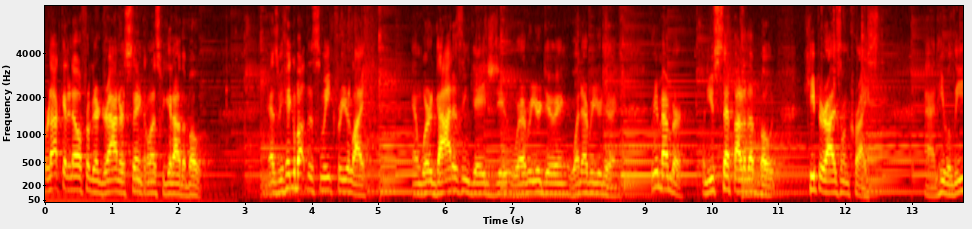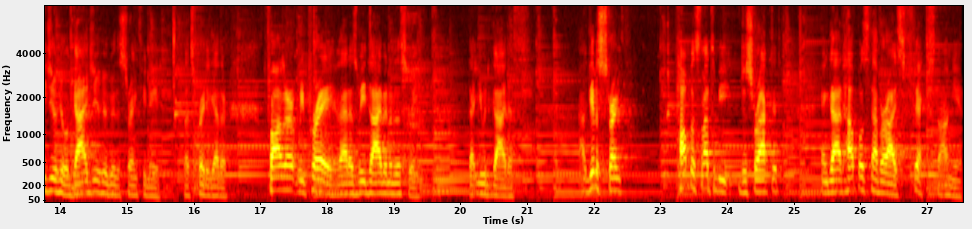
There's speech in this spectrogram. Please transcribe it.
We're not going to know if we're going to drown or sink unless we get out of the boat. As we think about this week for your life, and where God has engaged you, wherever you're doing, whatever you're doing. Remember, when you step out of that boat, keep your eyes on Christ. And He will lead you, He will guide you, He'll give you the strength you need. Let's pray together. Father, we pray that as we dive into this week, that you would guide us. Uh, give us strength. Help us not to be distracted. And God, help us to have our eyes fixed on you.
